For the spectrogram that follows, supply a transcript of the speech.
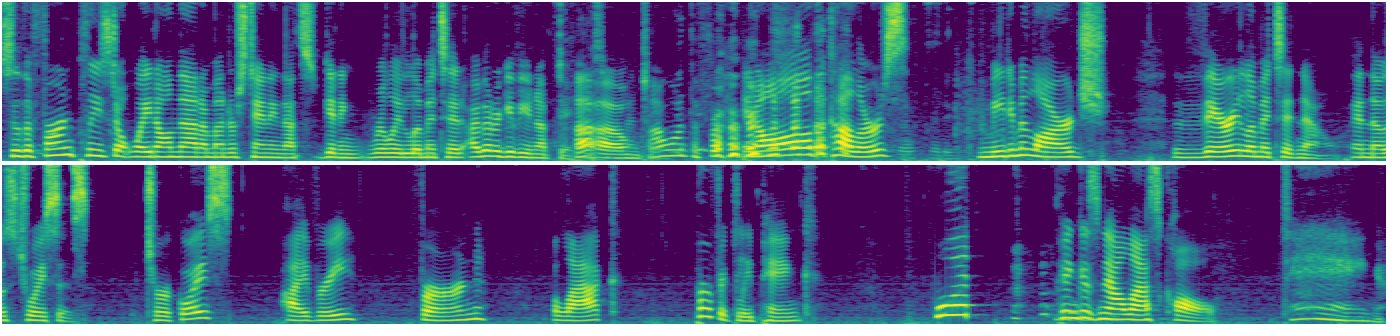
So the fern, please don't wait on that. I'm understanding that's getting really limited. I better give you an update. That's what I'm Uh oh, I want the fur. in all the colors, medium and large, very limited now in those choices. Turquoise, ivory, fern, black, perfectly pink. What? Pink is now last call. Dang.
